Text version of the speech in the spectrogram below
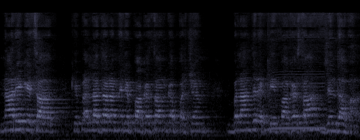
नारे के साथ कि अल्लाह ताला मेरे पाकिस्तान का परचम बुलंद रखे पाकिस्तान जिंदाबाद।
